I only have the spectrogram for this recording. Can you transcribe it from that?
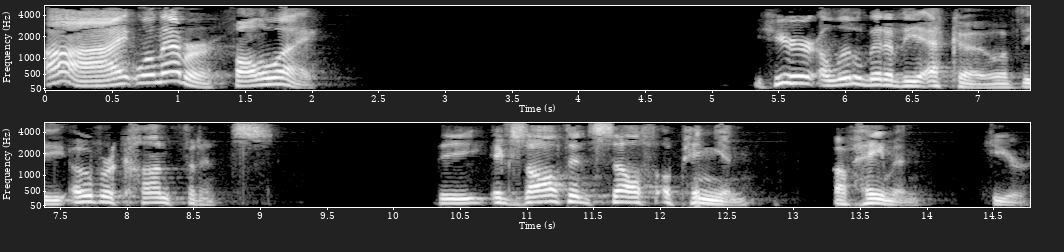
I will never fall away. You hear a little bit of the echo of the overconfidence, the exalted self opinion of Haman here.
